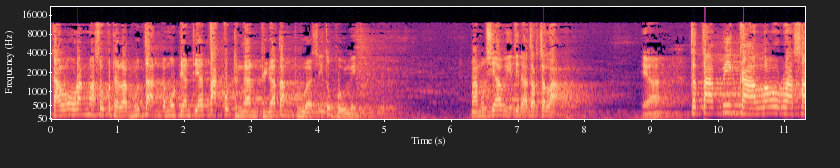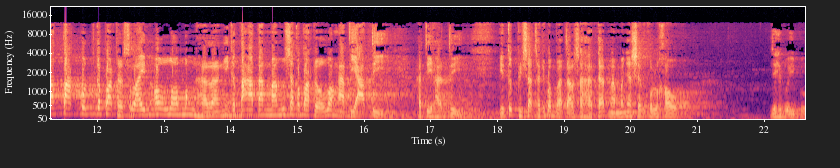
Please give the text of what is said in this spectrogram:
Kalau orang masuk ke dalam hutan kemudian dia takut dengan binatang buas itu boleh. Manusiawi tidak tercela. Ya, tetapi kalau rasa takut kepada selain Allah menghalangi ketaatan manusia kepada Allah hati-hati, hati-hati. Itu bisa jadi pembatal syahadat namanya syirkul khauf. Jadi ibu-ibu.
